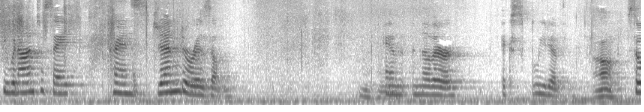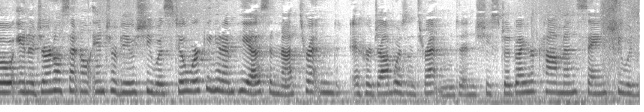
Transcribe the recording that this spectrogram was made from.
She went on to say, transgenderism, mm-hmm. and another expletive. Oh, So, in a Journal Sentinel interview, she was still working at MPS and not threatened. Her job wasn't threatened, and she stood by her comments, saying she would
